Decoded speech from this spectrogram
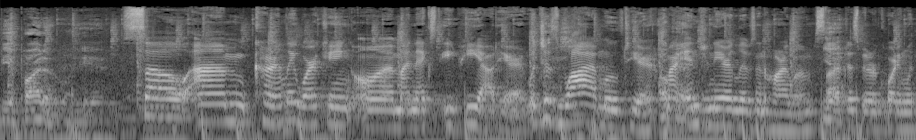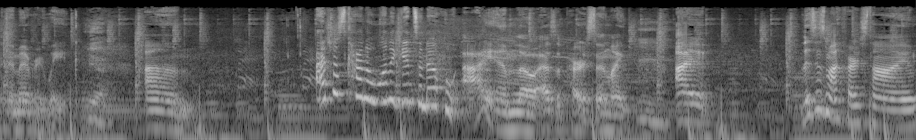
be a part of while you're here? So I'm currently working on my next EP out here, which is why I moved here. My engineer lives in Harlem, so Yeah. I've just been recording with him every week. Yeah. Um, I just kind of want to get to know who I am though as a person. Like I, this is my first time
